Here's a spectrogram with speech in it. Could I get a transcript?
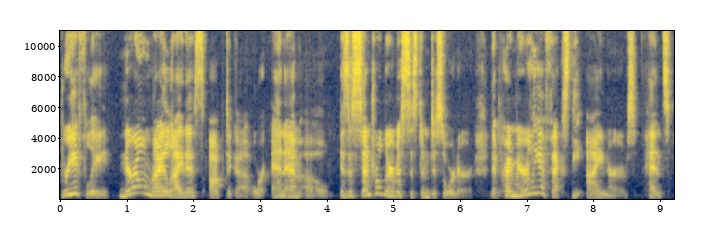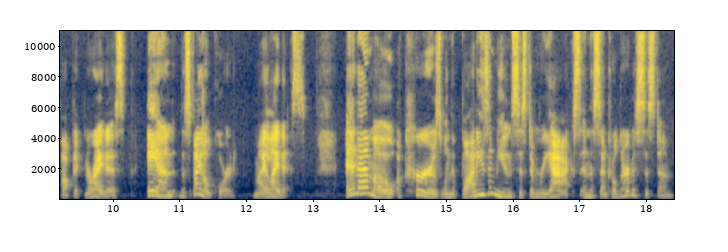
Briefly, neuromyelitis optica, or NMO, is a central nervous system disorder that primarily affects the eye nerves, hence optic neuritis, and the spinal cord, myelitis. NMO occurs when the body's immune system reacts in the central nervous system,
